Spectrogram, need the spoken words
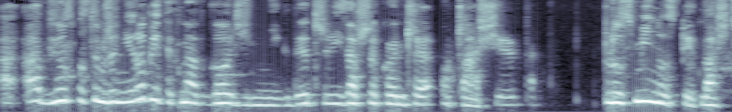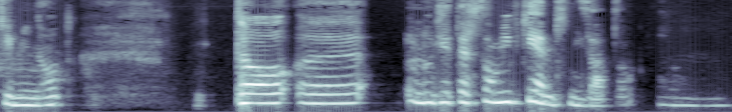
a, a w związku z tym, że nie robię tych nadgodzin nigdy, czyli zawsze kończę o czasie, tak plus minus 15 minut, to y, ludzie też są mi wdzięczni za to. Mm.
